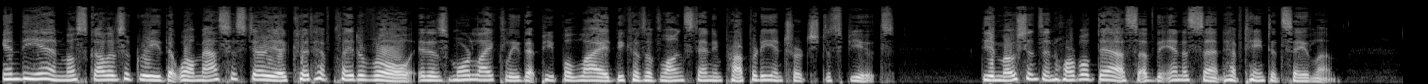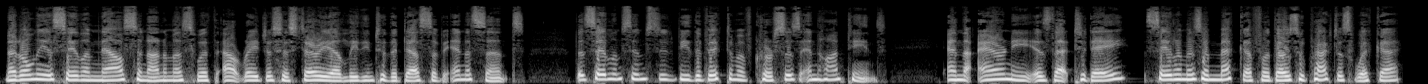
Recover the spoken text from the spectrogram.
In the end, most scholars agree that while mass hysteria could have played a role, it is more likely that people lied because of long-standing property and church disputes. The emotions and horrible deaths of the innocent have tainted Salem. Not only is Salem now synonymous with outrageous hysteria leading to the deaths of innocents, but Salem seems to be the victim of curses and hauntings. And the irony is that today, Salem is a mecca for those who practice Wicca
